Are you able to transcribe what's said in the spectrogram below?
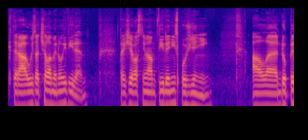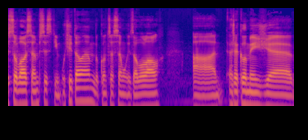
která už začala minulý týden. Takže vlastně mám týdenní spoždění. Ale dopisoval jsem si s tím učitelem, dokonce jsem mu i zavolal a řekl mi, že,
